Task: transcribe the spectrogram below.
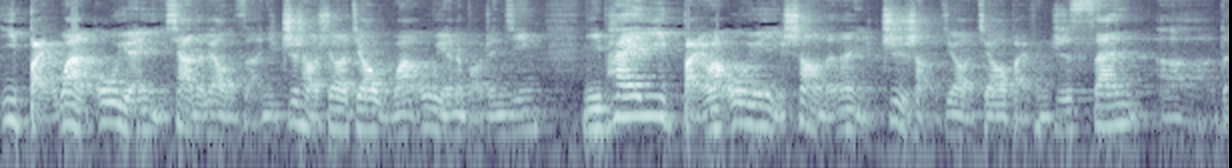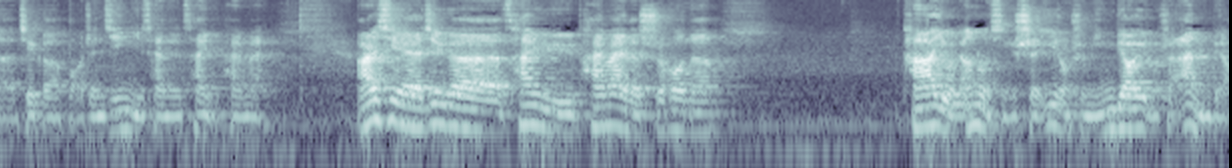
一百万欧元以下的料子啊，你至少是要交五万欧元的保证金；你拍一百万欧元以上的，那你至少就要交百分之三啊的这个保证金，你才能参与拍卖。而且这个参与拍卖的时候呢，它有两种形式，一种是明标，一种是暗标。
